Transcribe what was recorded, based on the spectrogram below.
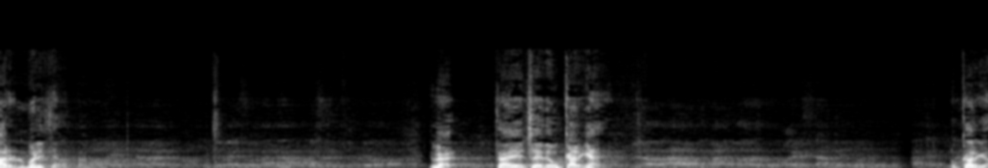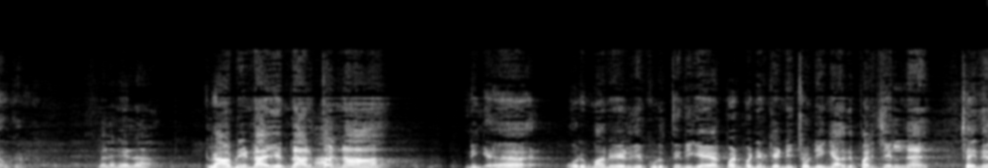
அருண்மொழி தேவன் இல்ல தயவு செய்து உட்காருங்க. உட்காருங்க உட்காருங்க. சொல்லுங்க என்ன? இல்ல அப்படின்னா என்ன அர்த்தம்னா நீங்க ஒரு மனு எழுதி கொடுத்து நீங்க ஏற்பாடு பண்ணிருக்கேன்னு சொன்னீங்க அது பரிசீலனை செய்து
